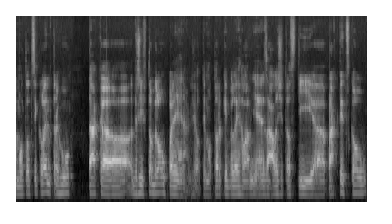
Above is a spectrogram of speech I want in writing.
motocyklovém trhu, tak dřív to bylo úplně jinak. Že jo? Ty motorky byly hlavně záležitostí praktickou,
